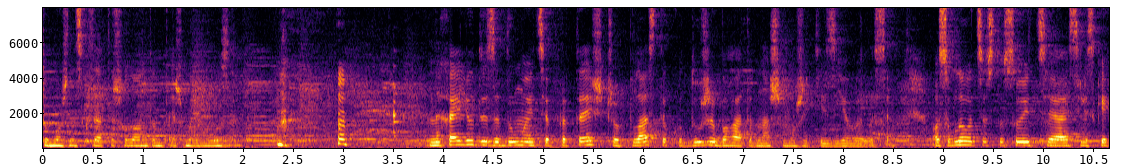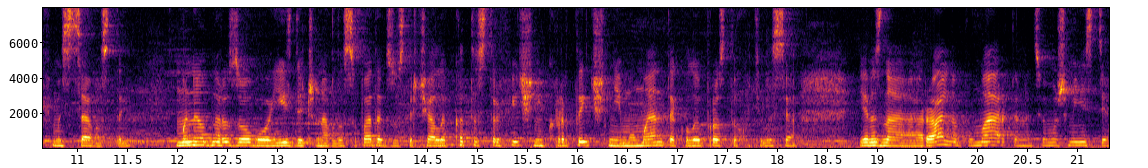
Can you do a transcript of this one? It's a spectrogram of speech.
То можна сказати, що Лондон теж моя муза. Нехай люди задумаються про те, що пластику дуже багато в нашому житті з'явилося. Особливо це стосується сільських місцевостей. Ми неодноразово, їздячи на велосипедах, зустрічали катастрофічні, критичні моменти, коли просто хотілося, я не знаю, реально померти на цьому ж місці.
